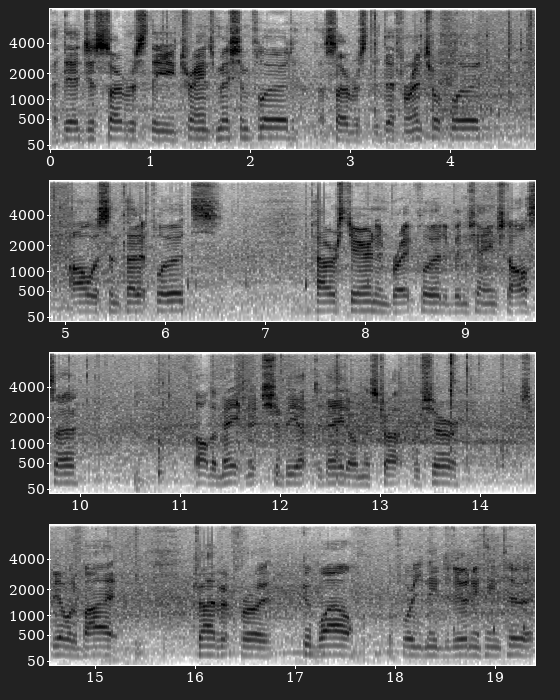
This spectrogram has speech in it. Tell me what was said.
I did just service the transmission fluid. I serviced the differential fluid, all with synthetic fluids. Power steering and brake fluid have been changed also. All the maintenance should be up to date on this truck for sure. Should be able to buy it, drive it for a good while before you need to do anything to it.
